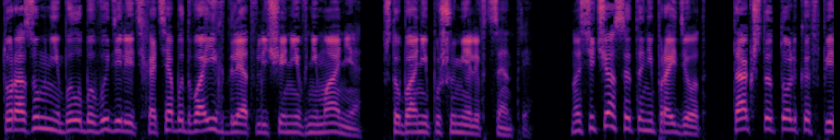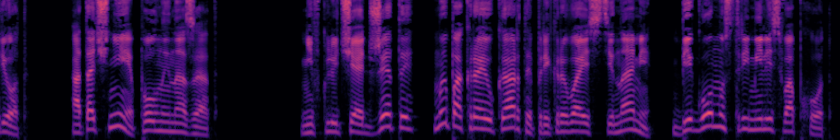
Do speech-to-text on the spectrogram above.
то разумнее было бы выделить хотя бы двоих для отвлечения внимания, чтобы они пошумели в центре но сейчас это не пройдет, так что только вперед. а точнее полный назад. Не включая джеты, мы по краю карты, прикрываясь стенами, бегом устремились в обход.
